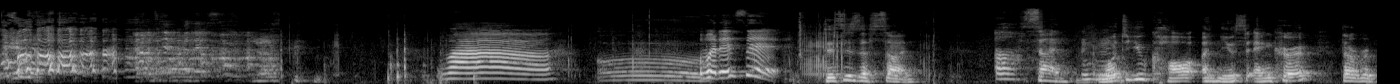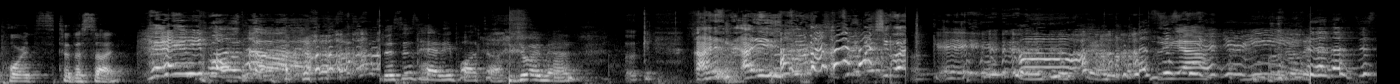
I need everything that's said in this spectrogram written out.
Wow. 오. What is it? This is the sun. Oh. Sun. What do you call a news anchor that reports to the sun? 해리 포터. This is Harry Potter. Enjoy, man. Okay. I didn't. I didn't. okay. Oh, that's just yeah. That's just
